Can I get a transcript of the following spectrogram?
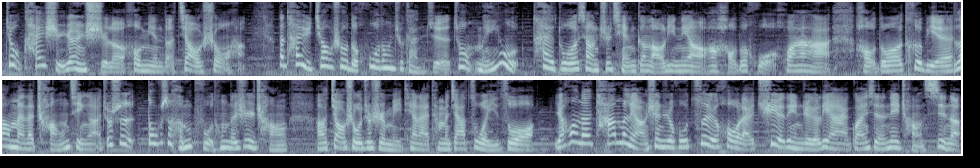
就开始认识了后面的教授哈。那他与教授的互动就感觉就没有太多像之前跟劳力那样啊，好多火花啊，好多特别浪漫的场景啊，就是都是很普通的日常啊。教授就是每天来他们家坐一坐，然后呢，他们俩甚至。乎最后来确定这个恋爱关系的那场戏呢，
